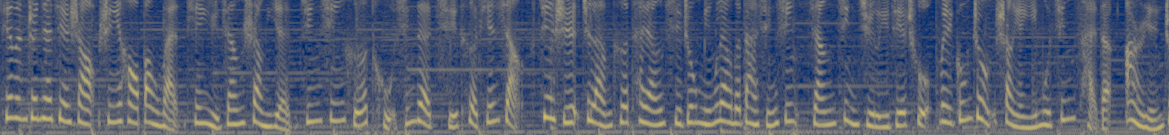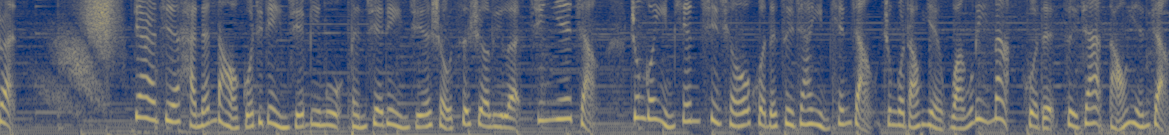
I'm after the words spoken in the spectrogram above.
天文专家介绍，十一号傍晚，天宇将上演金星和土星的奇特天象。届时，这两颗太阳系中明亮的大行星将近距离接触，为公众上演一幕精彩的二人转。第二届海南岛国际电影节闭幕，本届电影节首次设立了金椰奖，中国影片《气球》获得最佳影片奖，中国导演王丽娜获得最佳导演奖。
